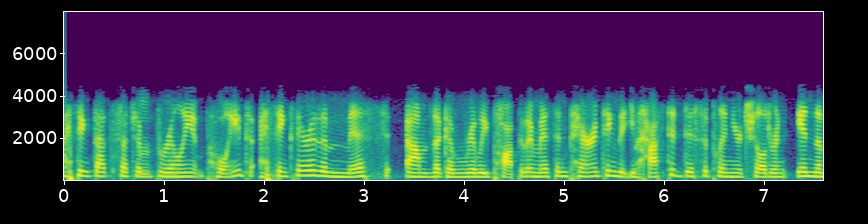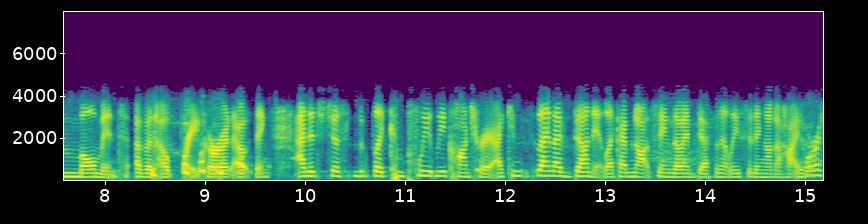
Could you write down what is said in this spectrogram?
I think that's such a Mhm. brilliant point. I think there is a myth, um, like a really popular myth in parenting, that you have to discipline your children in the moment of an outbreak or an out thing, and it's just like completely contrary. I can, and I've done it. Like I'm not saying that I'm definitely sitting on a high Yeah. horse,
